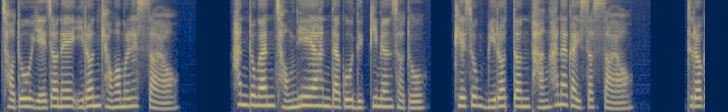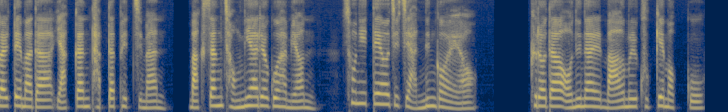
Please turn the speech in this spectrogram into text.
저도 예전에 이런 경험을 했어요. 한동안 정리해야 한다고 느끼면서도 계속 미뤘던 방 하나가 있었어요. 들어갈 때마다 약간 답답했지만 막상 정리하려고 하면 손이 떼어지지 않는 거예요. 그러다 어느 날 마음을 굳게 먹고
